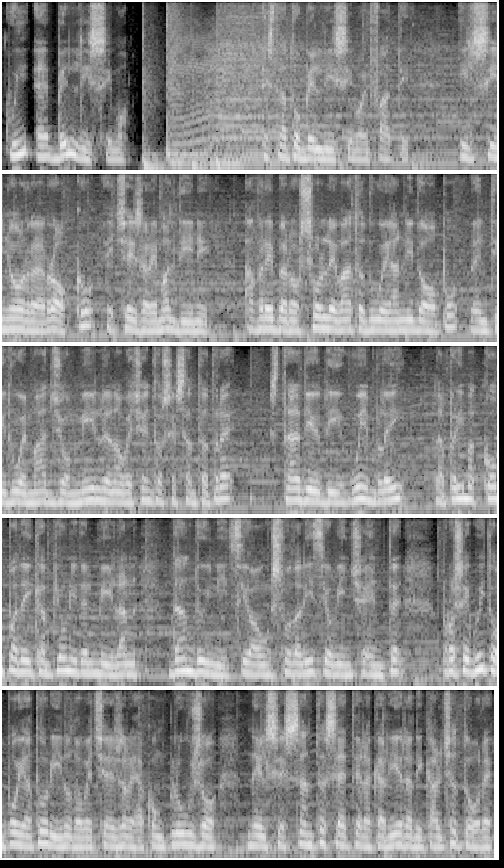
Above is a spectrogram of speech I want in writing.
Qui è bellissimo. È stato bellissimo, infatti. Il signor Rocco e Cesare Maldini avrebbero sollevato due anni dopo, 22 maggio 1963, stadio di Wembley, la prima Coppa dei Campioni del Milan, dando inizio a un sodalizio vincente, proseguito poi a Torino dove Cesare ha concluso nel 67 la carriera di calciatore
